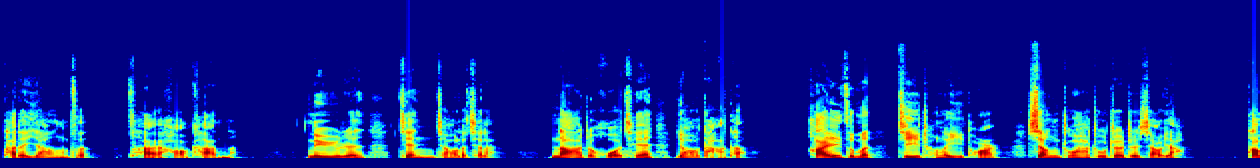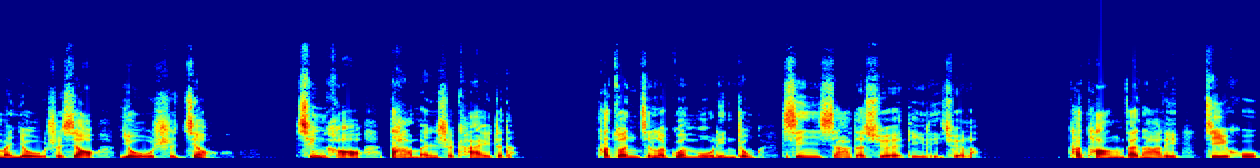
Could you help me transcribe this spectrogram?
他的样子才好看呢。女人尖叫了起来，拿着火钳要打他。孩子们挤成了一团，想抓住这只小鸭。他们又是笑又是叫。幸好大门是开着的，他钻进了灌木林中新下的雪地里去了。他躺在那里，几乎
